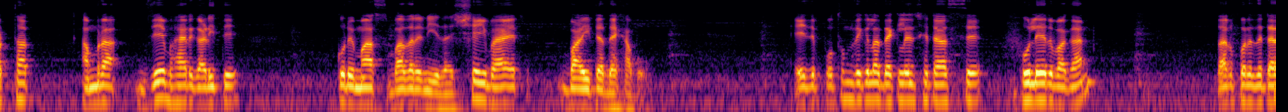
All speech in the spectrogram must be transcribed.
অর্থাৎ আমরা যে ভাইয়ের গাড়িতে করে মাছ বাজারে নিয়ে যাই, সেই ভাইয়ের বাড়িটা দেখাবো। এই যে প্রথম যেগুলো দেখলেন সেটা হচ্ছে ফুলের বাগান। তারপরে যেটা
